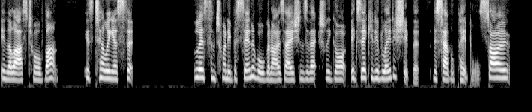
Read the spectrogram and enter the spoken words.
in the last 12 months, is telling us that less than 20% of organisations have actually got executive leadership that disabled people. So,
